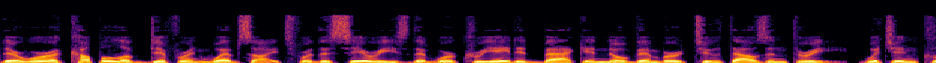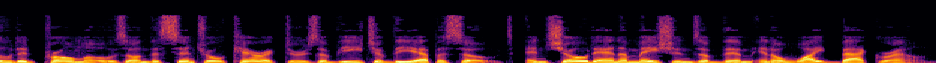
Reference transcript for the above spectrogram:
There were a couple of different websites for the series that were created back in November 2003, which included promos on the central characters of each of the episodes, and showed animations of them in a white background.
